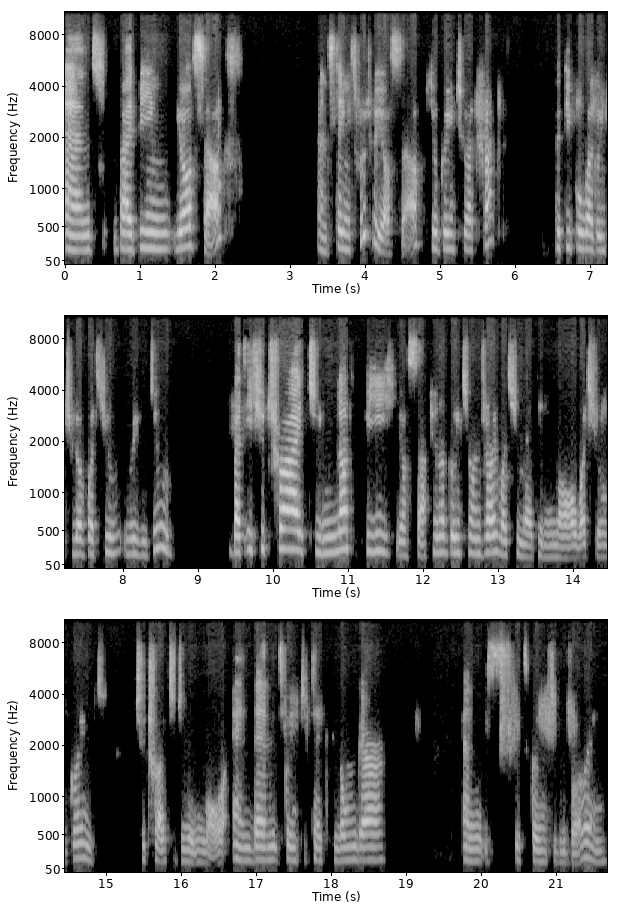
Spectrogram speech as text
And by being yourself and staying true to yourself, you're going to attract the people who are going to love what you really do. But if you try to not be yourself, you're not going to enjoy what you make anymore, what you're going to try to do anymore. And then it's going to take longer and it's, it's going to be boring.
